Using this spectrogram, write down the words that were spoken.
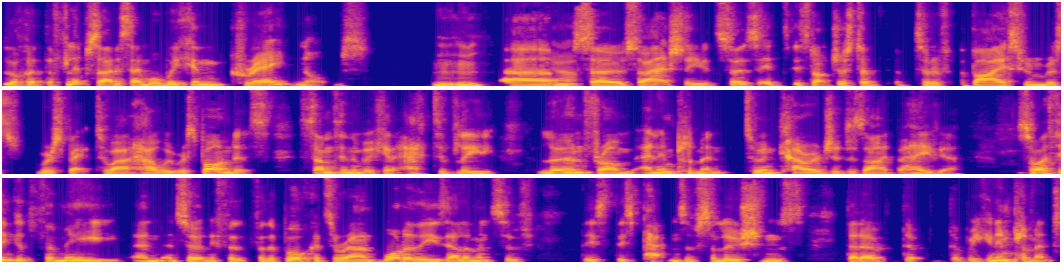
look at the flip side of saying, well, we can create norms. Mm-hmm. Um, yeah. So, so actually, so it's, it, it's not just a, a, sort of a bias in res- respect to our, how we respond. It's something that we can actively learn from and implement to encourage a desired behavior. So, I think it's for me, and, and certainly for, for the book, it's around what are these elements of these these patterns of solutions that are that, that we can implement,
